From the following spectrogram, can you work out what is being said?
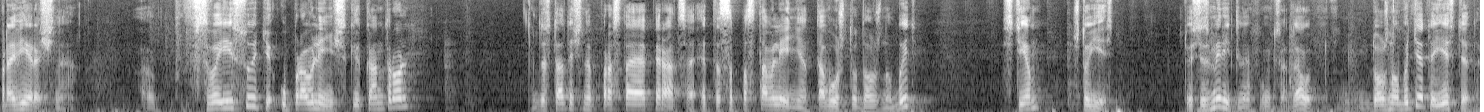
проверочная. В своей сути управленческий контроль – достаточно простая операция. Это сопоставление того, что должно быть, с тем, что есть. То есть измерительная функция. Да? Вот должно быть это, есть это.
